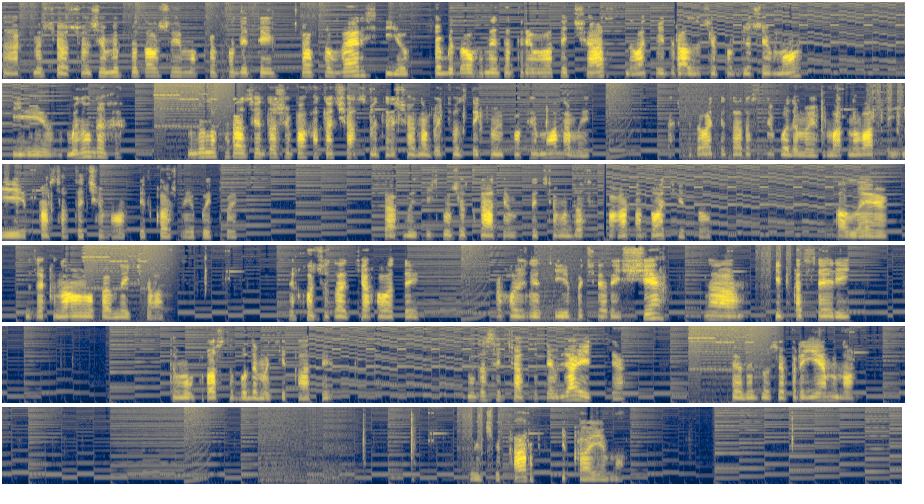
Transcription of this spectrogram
Так, ну що ж, отже, ми продовжуємо проходити шосту версію. Щоб довго не затримувати час, давайте відразу же побіжимо. І минулих, минулого разу я дуже багато часу витрачав на битву з дикими покемонами. Так що давайте зараз не будемо їх марнувати і просто втечемо від кожної битви. Так, ми звісно вже втратимо при цьому досить багато досвіду, але зекономимо певний час. Не хочу затягувати проходження цієї печери ще на кілька серій. Тому просто будемо тікати. Ну, досить часто з'являється. Це не дуже приємно. Інший карп тікаємо.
